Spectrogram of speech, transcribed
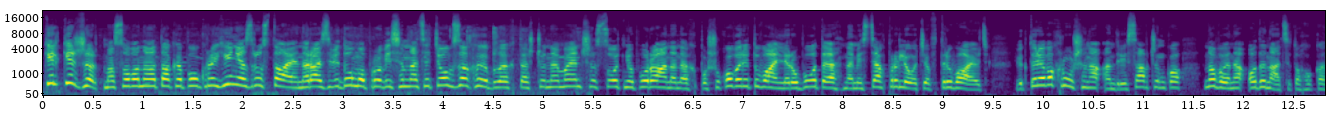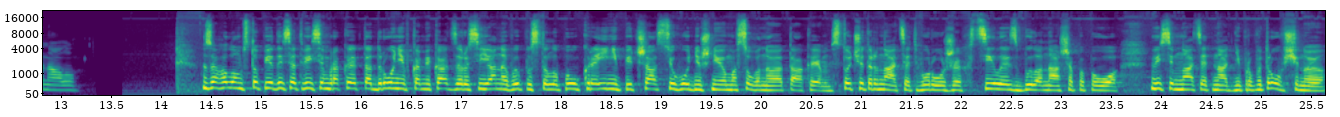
Кількість жертв масованої атаки по Україні зростає. Наразі відомо про 18 загиблих та щонайменше сотню поранених. Пошуково-рятувальні роботи на місцях прильотів тривають. Вікторія Вахрушина, Андрій Савченко. Новини 11 каналу. Загалом 158 ракет та дронів камікадзе росіяни випустили по Україні під час сьогоднішньої масованої атаки. 114 ворожих цілей збила наша ППО, 18 над Дніпропетровщиною.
